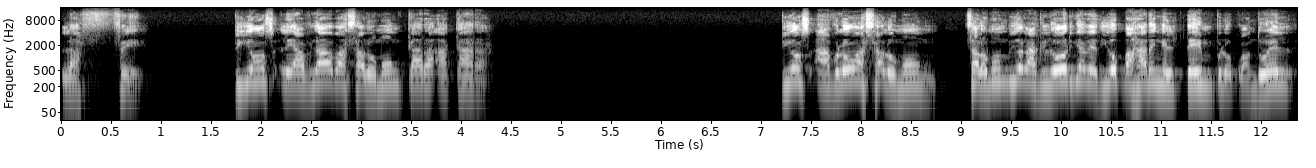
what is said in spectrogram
la fe. Dios le hablaba a Salomón cara a cara. Dios habló a Salomón. Salomón vio la gloria de Dios bajar en el templo cuando él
